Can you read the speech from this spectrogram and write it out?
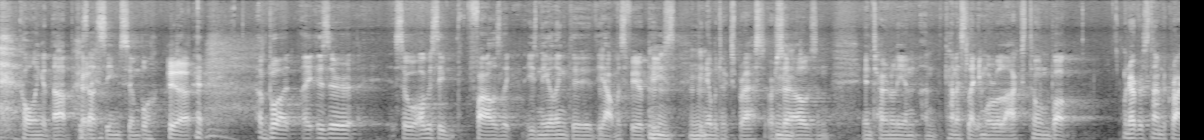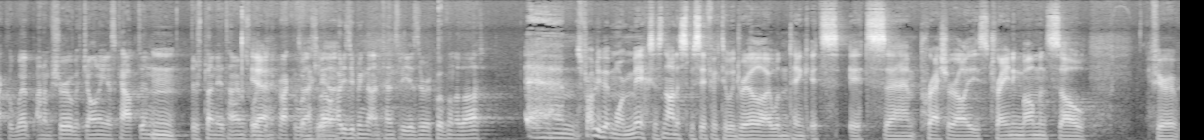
calling it that because that seems simple. yeah But like, is there? So obviously, Farrell's like he's nailing the the atmosphere Mm-hmm. piece, being able to express ourselves and internally and, and kind of slightly more relaxed tone. But whenever it's time to crack the whip, and I'm sure with Johnny as captain, there's plenty of times where Mm. Yeah, you're going to crack the whip exactly, as well. yeah. How does he bring that intensity? Is there equivalent of that? Um, it's probably a bit more mixed. It's not as specific to a drill. I wouldn't think it's it's um, pressurized training moments. So if you're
